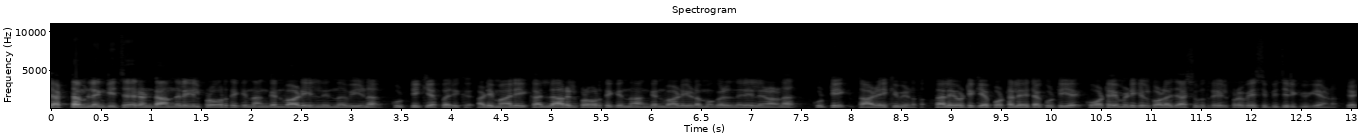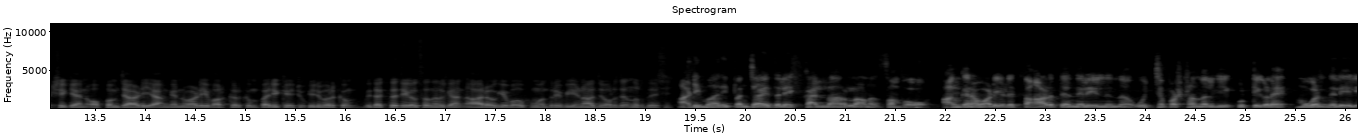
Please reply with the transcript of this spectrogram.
ചട്ടം ലംഘിച്ച് രണ്ടാം നിലയിൽ പ്രവർത്തിക്കുന്ന അംഗൻവാടിയിൽ നിന്ന് വീണ് കുട്ടിക്ക് പരിക്ക്. അടിമാലി കല്ലാറിൽ പ്രവർത്തിക്കുന്ന അംഗൻവാടിയുടെ മുകൾ നിലയിലാണ് കുട്ടി താഴേക്ക് വീണത്. തലയൊട്ടിക്ക് പൊട്ടലേറ്റ കുട്ടിയെ കോട്ടയം മെഡിക്കൽ കോളേജ് ആശുപത്രിയിൽ പ്രവേശിപ്പിച്ചിരിക്കുകയാണ്. രക്ഷിക്കാൻ ഒപ്പം ചാടിയ അംഗൻവാടി വർക്കർക്കും പരിക്കേറ്റു. ഇരുവർക്കും വിദഗ്ധ ചികിത്സ നൽകാൻ ആരോഗ്യവകുപ്പ് മന്ത്രി വീണ ജോർജ് നിർദ്ദേശിച്ചു. അടിമാലി പഞ്ചായത്തിലെ കല്ലാറിലാണ് സംഭവം. അംഗനവാടിയുടെ താഴത്തെ നിലയിൽ നിന്ന് ഉച്ചഭക്ഷണം നൽകി കുട്ടികളെ മുകൾ നിലയിൽ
